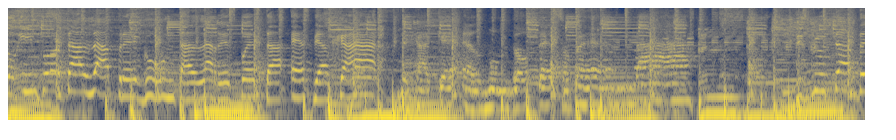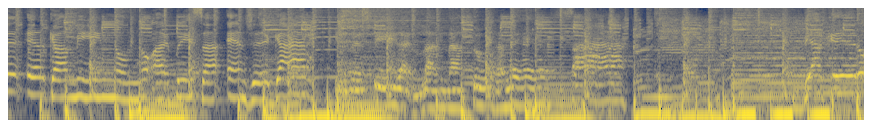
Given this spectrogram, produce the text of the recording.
No importa la pregunta, la respuesta es viajar. Deja que el mundo te sorprenda. Disfruta del camino, no hay prisa en llegar. Y respira en la naturaleza. Viajero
